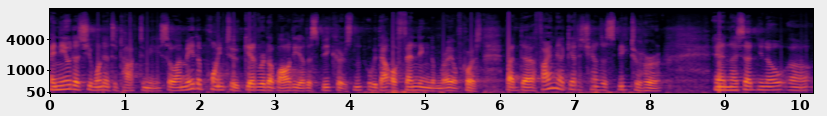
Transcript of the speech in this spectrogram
I knew that she wanted to talk to me, so I made a point to get rid of all the other speakers without offending them, right? Of course. But uh, finally, I get a chance to speak to her. And I said, you know,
